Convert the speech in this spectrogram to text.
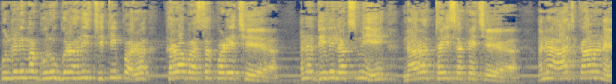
કુંડળીમાં ગુરુ ગ્રહની સ્થિતિ પર ખરાબ અસર પડે છે અને દેવી લક્ષ્મી નારાજ થઈ શકે છે. અને આ જ કારણે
